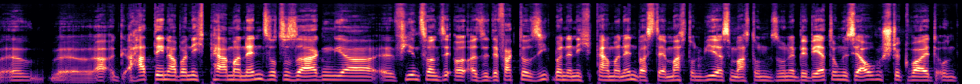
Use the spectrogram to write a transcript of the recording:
äh, äh hat den aber nicht permanent sozusagen ja 24, äh, also de facto sieht man ja nicht permanent, was der macht und wie er es macht. Und so eine Bewertung ist ja auch ein Stück weit. Und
